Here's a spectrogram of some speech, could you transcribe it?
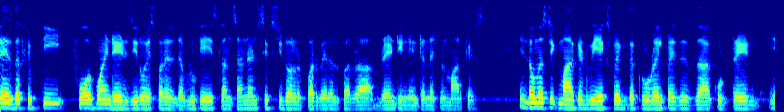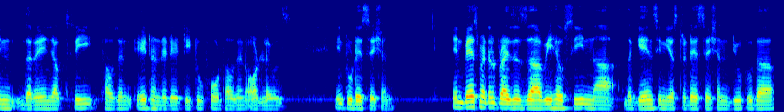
test the 54.80 as far as WTI is concerned and $60 per barrel for uh, Brent in international markets. In domestic market, we expect the crude oil prices uh, could trade in the range of 3,880 to 4,000 odd levels in today's session. In base metal prices, uh, we have seen uh, the gains in yesterday's session due to the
